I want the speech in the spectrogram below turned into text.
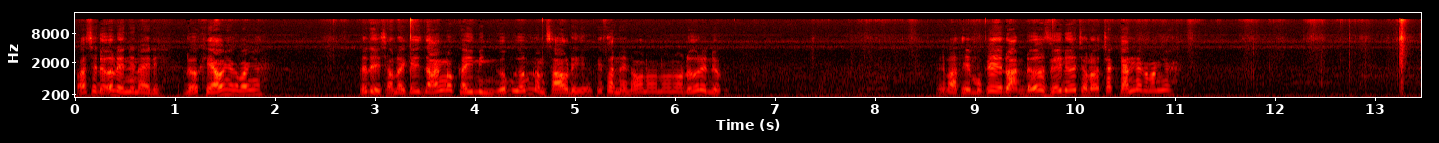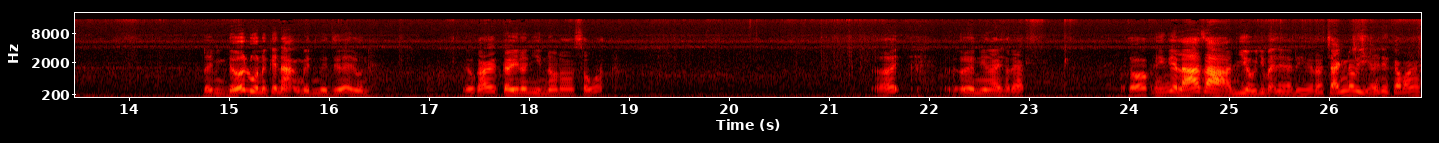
Bác sẽ đỡ lên như này đi, đỡ khéo nha các bác nhé Đấy, để sau này cái dáng nó, cây mình ướm ướm làm sao để cái phần này nó nó nó đỡ lên được. Đấy, và thêm một cái đoạn đỡ ở dưới nữa cho nó chắc chắn nha các bác nhé đây mình đỡ luôn cái nạng bên bên dưới này luôn. Nếu các cái cây nó nhìn nó nó xấu á. Đấy đỡ lên như này cho đẹp. Đó những cái lá già nhiều như vậy để, để nó tránh nó bị ấy thì các bác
